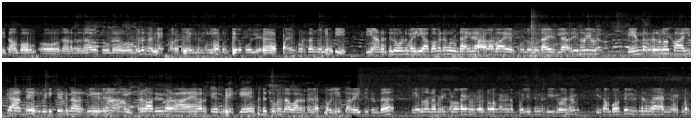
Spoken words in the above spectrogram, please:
ഈ സംഭവം നടന്നത്. ഉടനെ തന്നെ വർക്കലയിൽ നിന്നുള്ള പ്രത്യേക ഫയർഫോഴ്സ് സംഘം എത്തി. ഈ അണച്ചതുകൊണ്ട് വലിയ അപകടങ്ങൾ ഉണ്ടായില്ല. ആളപായം ഒന്നും ഉണ്ടായിട്ടില്ല. അതേസമയം നിയന്ത്രണങ്ങൾ പാലിക്കാതെ വെടിക്കെട്ട് നടത്തിയതിന് ഉത്തരവാദികളായവർക്കെതിരെ കേസെടുക്കുമെന്ന വർദ്ധന പോലീസ് അറിയിച്ചിട്ടുണ്ട്. നിയമ നടപടികളുമായി മുന്നോട്ട് പോകാനാണ് പോലീസിന്റെ തീരുമാനം. ഈ സംഭവത്തിൽ വിശദമായ അന്വേഷണം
